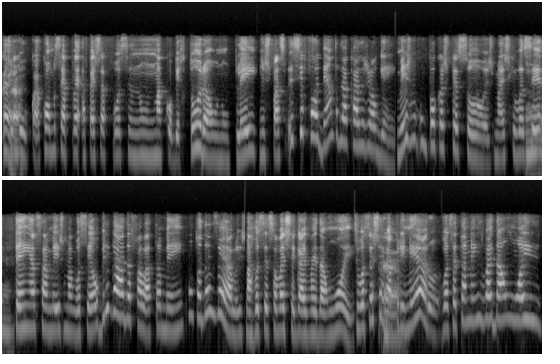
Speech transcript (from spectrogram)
É. Tipo, co- como se a festa fosse numa cobertura ou num play, num espaço. E se for dentro da casa de alguém, mesmo com poucas pessoas, mas que você Hum. tem essa mesma. Você é obrigada a falar também com todas elas. Mas você só vai chegar e vai dar um oi. Se você chegar É. primeiro, você também vai dar um oi.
